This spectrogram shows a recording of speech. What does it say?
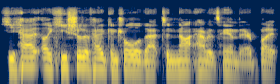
he had like he should have had control of that to not have his hand there, but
